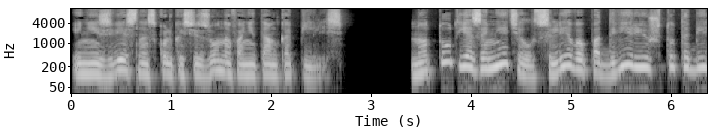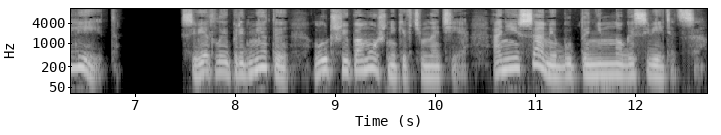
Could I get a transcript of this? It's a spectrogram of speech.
и неизвестно, сколько сезонов они там копились. Но тут я заметил, слева под дверью что-то белеет. Светлые предметы — лучшие помощники в темноте, они и сами будто немного светятся.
